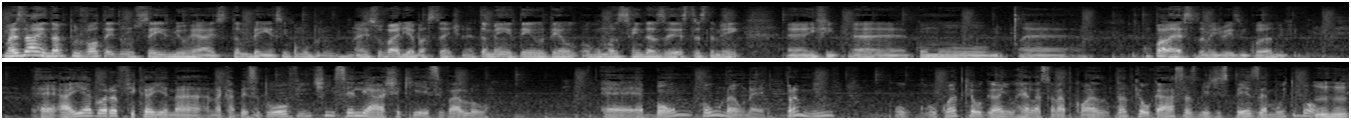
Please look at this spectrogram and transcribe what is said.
Mas dá, dá por volta aí de uns 6 mil reais também, assim como o Bruno. Né? Isso varia bastante, né? Também tenho, tenho algumas rendas extras também, é, enfim, é, como é, com palestra também de vez em quando, enfim. É, aí agora fica aí na, na cabeça do ouvinte se ele acha que esse valor é bom ou não, né? Para mim, o, o quanto que eu ganho relacionado com a, o tanto que eu gasto, as minhas despesas, é muito bom. Uhum.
